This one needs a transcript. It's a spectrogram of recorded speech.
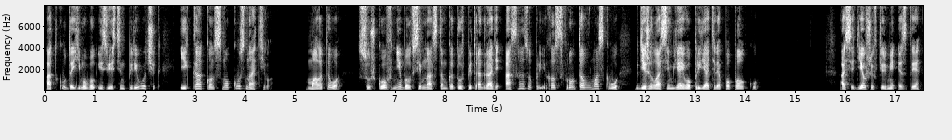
Откуда ему был известен переводчик и как он смог узнать его? Мало того, Сушков не был в 17 году в Петрограде, а сразу приехал с фронта в Москву, где жила семья его приятеля по полку. А сидевший в тюрьме СД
